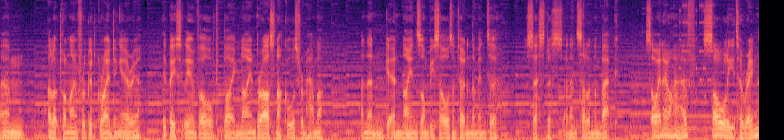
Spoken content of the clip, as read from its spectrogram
Um, I looked online for a good grinding area. It basically involved buying 9 brass knuckles from Hammer, and then getting 9 zombie souls and turning them into cestus, and then selling them back. So I now have Soul Eater Ring,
